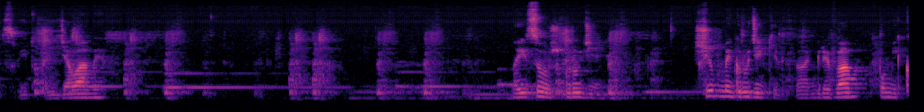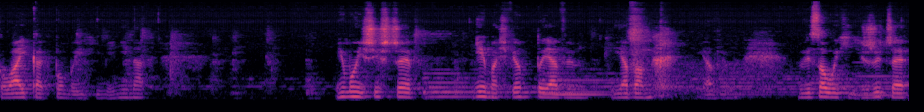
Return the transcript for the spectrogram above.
Sobie tutaj działamy. No i cóż, grudzień. 7 grudzień, kiedy to nagrywam, po Mikołajkach, po moich imieninach. Mimo iż jeszcze nie ma świąt, to ja bym, ja wam, ja bym wesołych ich życzę.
